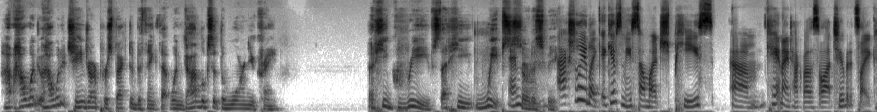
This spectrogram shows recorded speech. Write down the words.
How, how would how would it change our perspective to think that when God looks at the war in Ukraine, that He grieves, that He weeps, so to speak. Actually, like it gives me so much peace. Um, Kate and I talk about this a lot too, but it's like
